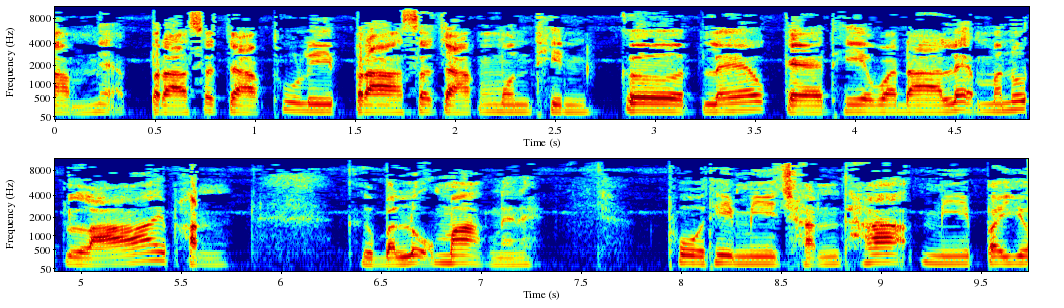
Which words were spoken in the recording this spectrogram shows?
ต่ำเนี่ยปราศจากทุลีปราศจากมนทินเกิดแล้วแก่เทวดาและมนุษย์หลายพัน คือบรรลุมากเนี่ยนะผู้ที่มีฉันทะมีประโย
